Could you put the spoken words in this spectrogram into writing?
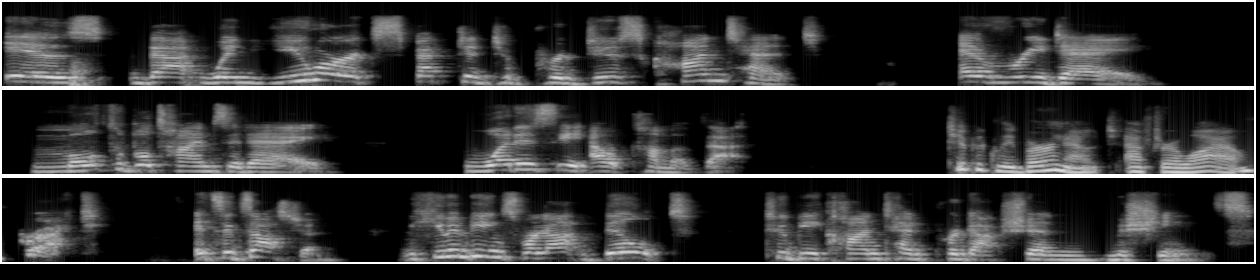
is that when you are expected to produce content every day, multiple times a day, what is the outcome of that? Typically burnout after a while. Correct. It's exhaustion. Human beings were not built to be content production machines.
